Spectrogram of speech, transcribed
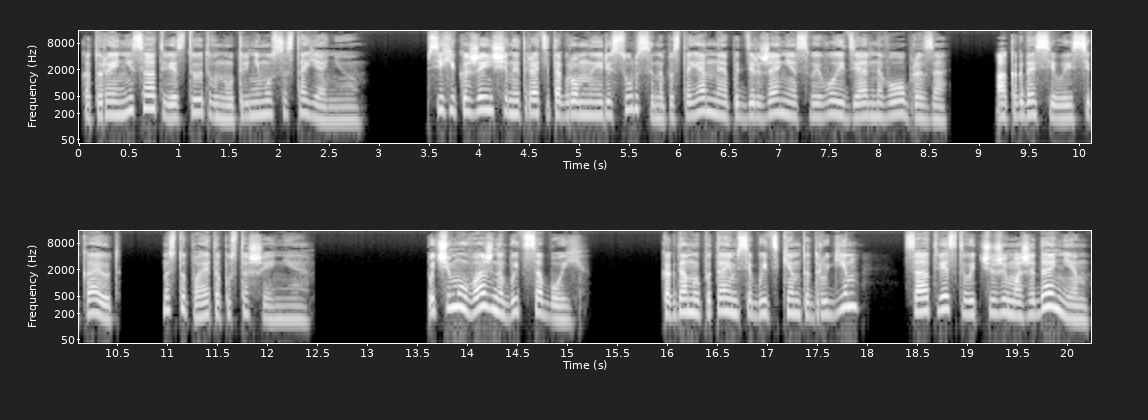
которая не соответствует внутреннему состоянию. Психика женщины тратит огромные ресурсы на постоянное поддержание своего идеального образа, а когда силы иссякают, наступает опустошение. Почему важно быть собой? Когда мы пытаемся быть кем-то другим, соответствовать чужим ожиданиям,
